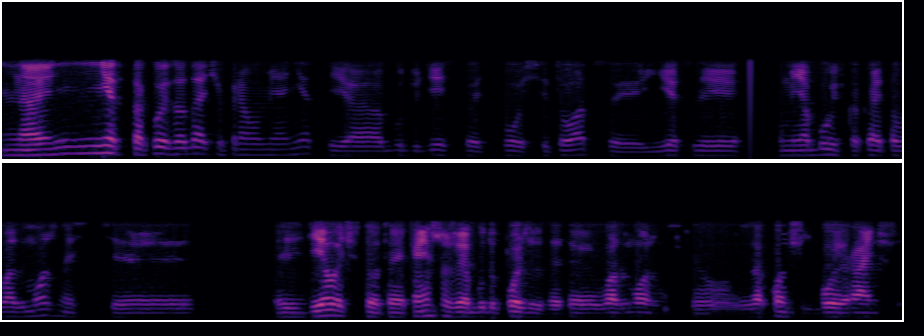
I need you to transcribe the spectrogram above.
Э, нет, такой задачи прямо у меня нет. Я буду действовать по ситуации. Если у меня будет какая-то возможность э, сделать что-то, я, конечно же, я буду пользоваться этой возможностью, закончить бой раньше,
